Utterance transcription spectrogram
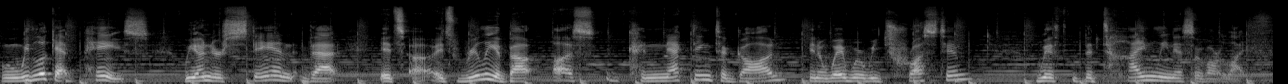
When we look at pace, we understand that it's, uh, it's really about us connecting to God in a way where we trust Him with the timeliness of our life.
